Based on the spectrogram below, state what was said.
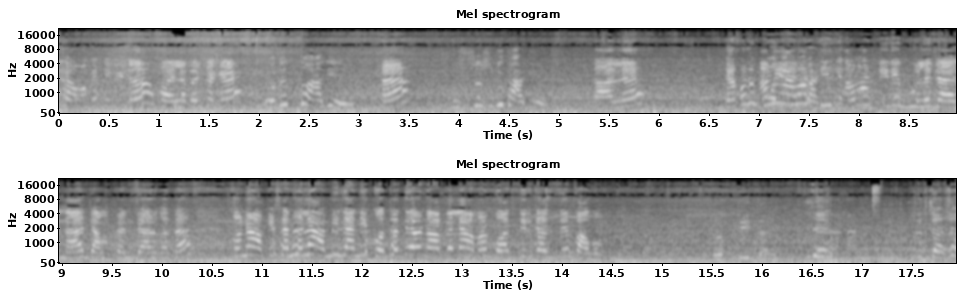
তুই আমাকে দিবি না পয়লা বৈশাখে। ওদের তো আগে। হ্যাঁ? শ্বশুর শাশুড়ি তো আগে। তাহলে? এখনও আমি আমার। দিদি আমার দিদি ভুলে যায় না জামা প্যান্ট দেওয়ার কথা। কোনো অকেশন হলে আমি জানি কোথাতেও না পেলে আমার বদ্দির কাছ দিয়ে পাবো। সত্যি তাই। তো চলো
